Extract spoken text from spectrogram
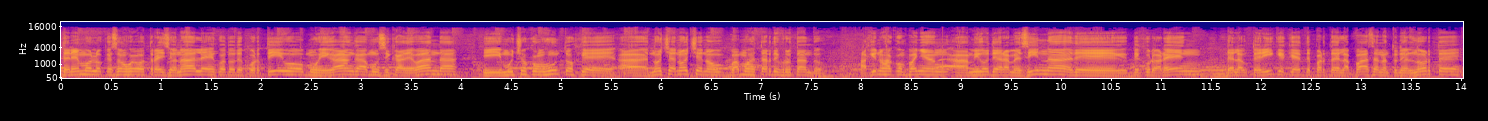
Tenemos lo que son juegos tradicionales, encuentros deportivos, mujiganga, música de banda y muchos conjuntos que noche a noche nos vamos a estar disfrutando. Aquí nos acompañan amigos de Aramecina, de, de Curarén, de Lauterique, que es de parte de La Paz, San Antonio del Norte,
